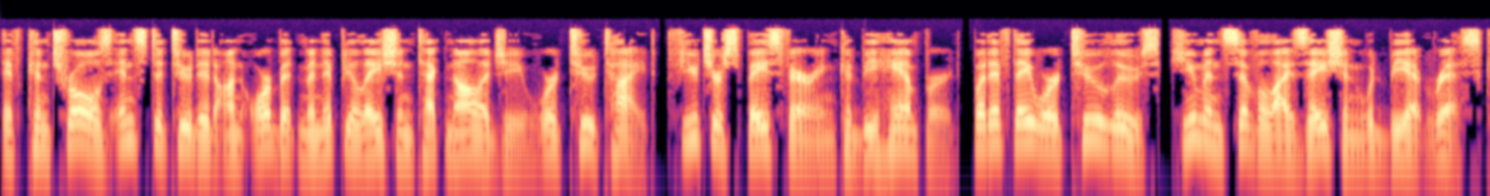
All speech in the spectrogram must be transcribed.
If controls instituted on orbit manipulation technology were too tight, future spacefaring could be hampered, but if they were too loose, human civilization would be at risk.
